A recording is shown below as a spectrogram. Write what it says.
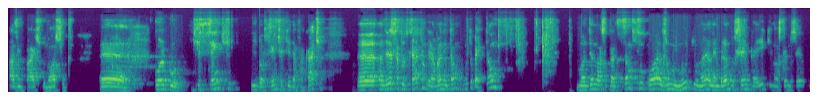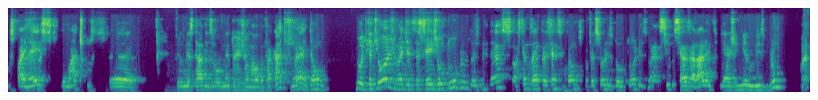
fazem parte do nosso é, corpo discente e docente aqui da Facate. Uh, Andressa, tudo certo? Gravando, então? Muito bem. Então, mantendo nossa tradição, cinco horas, um minuto, né? Lembrando sempre aí que nós temos os painéis temáticos uh, pelo mestrado em desenvolvimento regional da Facate, né? Então, no dia de hoje, no é dia 16 de outubro de 2010, nós temos a presença, então, dos professores doutores, né? Silvio César Arendt e Argemiro Luiz Blum, né?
